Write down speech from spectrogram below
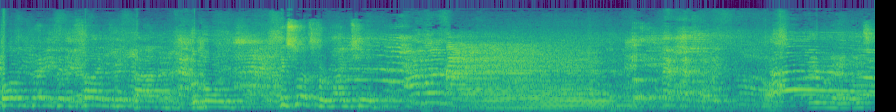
Bobby Bennett's favourite band, The Boys. This one's for Rachel. I.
